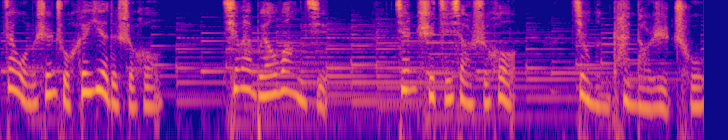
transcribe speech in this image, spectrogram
在我们身处黑夜的时候，千万不要忘记，坚持几小时后，就能看到日出。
